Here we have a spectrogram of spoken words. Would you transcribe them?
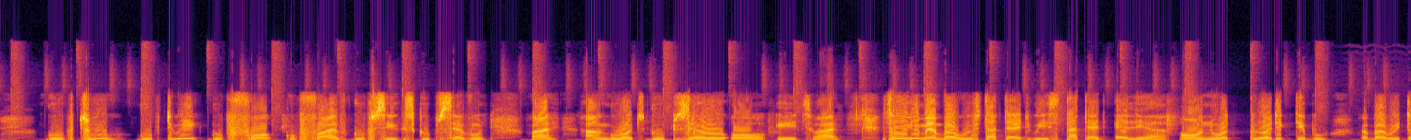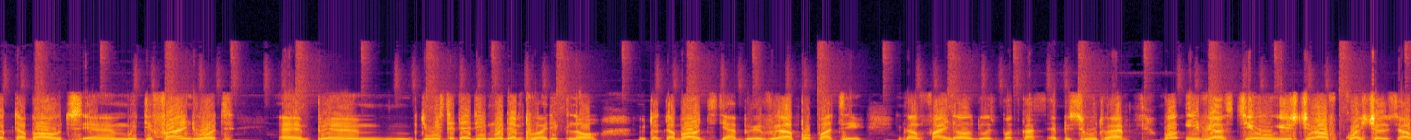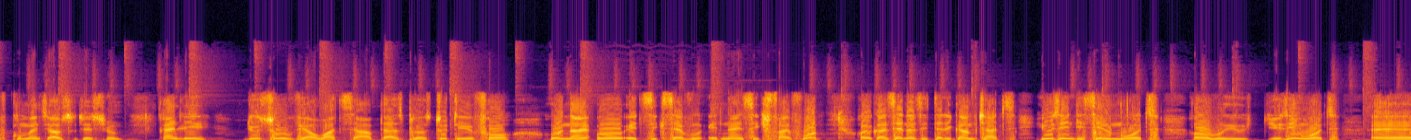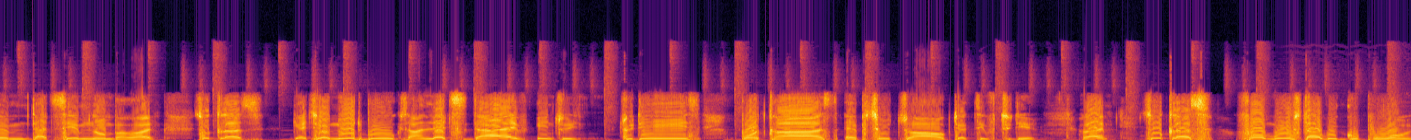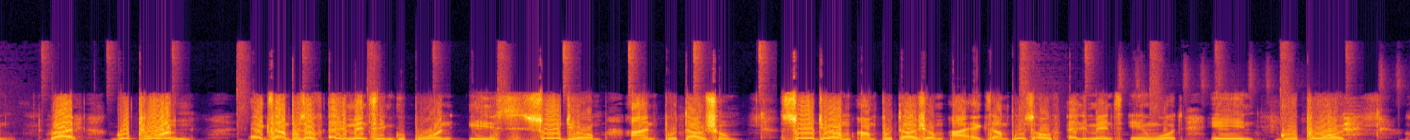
group 2 group 3 group 4 group 5 group 6 group 7 right? And what group 0 or 8 right? So remember we started we started earlier on what periodic table whereby we talked about um, we defined what um, um, we stated the modern periodic law we talked about their behavioral property. You can find all those podcast episodes right? But if you are still you still have questions you have comments you have suggestions kindly do so via whatsapp. That's plus two three four oh nine oh eight six seven eight nine six five one or you can send us a telegram chat using the same what or using what um that same number right? So class get your notebooks and let's dive into today's podcast episode so our objective today right? So class for we'll start with group one right? Group one examples of elements in group one is sodium and potassium. Sodium and potassium are examples of elements in what? In group one.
